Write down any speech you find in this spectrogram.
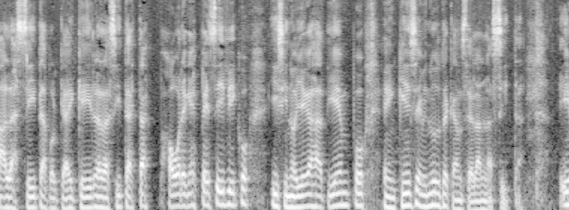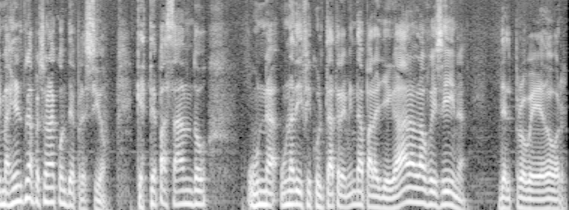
a la cita porque hay que ir a la cita a esta hora en específico y si no llegas a tiempo, en 15 minutos te cancelan la cita? Imagínate una persona con depresión que esté pasando una, una dificultad tremenda para llegar a la oficina del proveedor.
